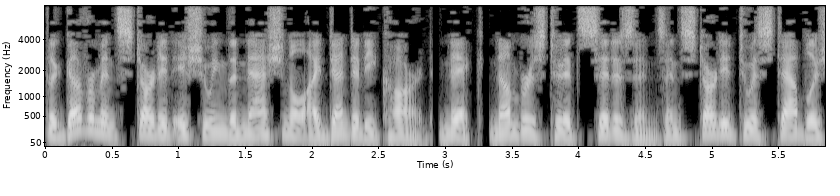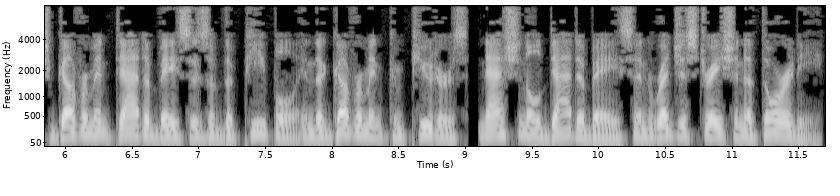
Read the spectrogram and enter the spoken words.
The government started issuing the National Identity Card numbers to its citizens and started to establish government databases of the people in the government computers. National Database and Registration Authority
